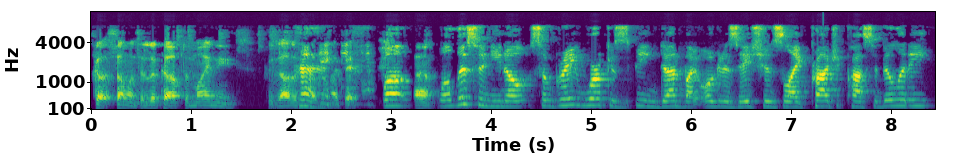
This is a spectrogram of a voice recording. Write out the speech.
got someone to look after my needs because might it. well, um, well, listen, you know, some great work is being done by organizations like Project Possibility.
